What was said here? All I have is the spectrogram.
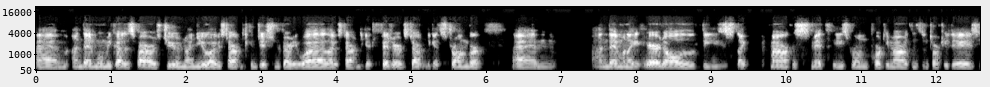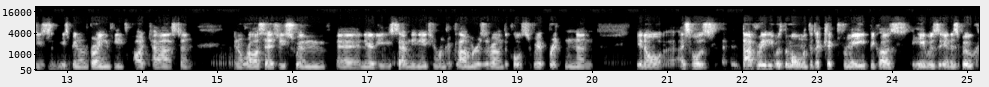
Um, and then when we got as far as June, I knew I was starting to condition very well. I was starting to get fitter, starting to get stronger. Um, and then when I heard all these, like Marcus Smith, he's run 30 marathons in 30 days. He's mm-hmm. he's been on Brian Keane's podcast, and you know Ross Edgley swim uh, nearly 17, 1800 kilometers around the coast of Great Britain, and you know I suppose that really was the moment that it clicked for me because he was in his book,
